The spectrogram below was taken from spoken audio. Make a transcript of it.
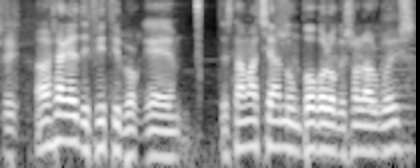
Sí. La es que es difícil porque te está macheando un poco lo que son las waves.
